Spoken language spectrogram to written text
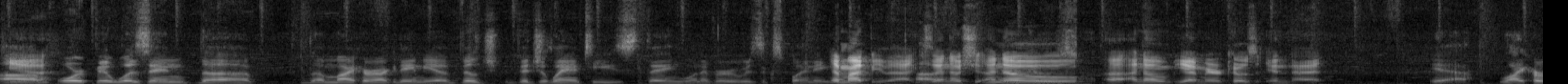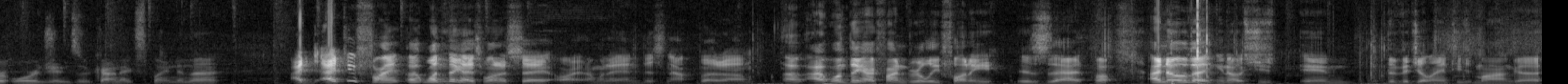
um, Yeah. or if it was in the the My Hero Academia Vig- Vigilantes thing whenever it was explaining. it might be that because Uh, I know she, I know uh, I know yeah Mirko's in that. Yeah, like her origins are kind of explained in that. I, I do find uh, one thing I just want to say. All right, I'm going to end this now. But um, uh, I, one thing I find really funny is that well, I know that you know she's in the Vigilantes manga,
